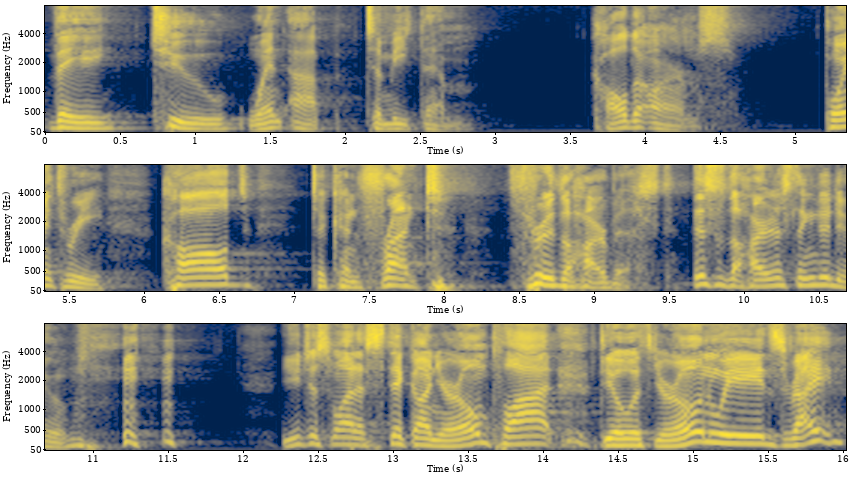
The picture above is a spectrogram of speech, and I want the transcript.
they too went up to meet them. Call to arms. Point three called to confront through the harvest. This is the hardest thing to do. you just want to stick on your own plot, deal with your own weeds, right?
